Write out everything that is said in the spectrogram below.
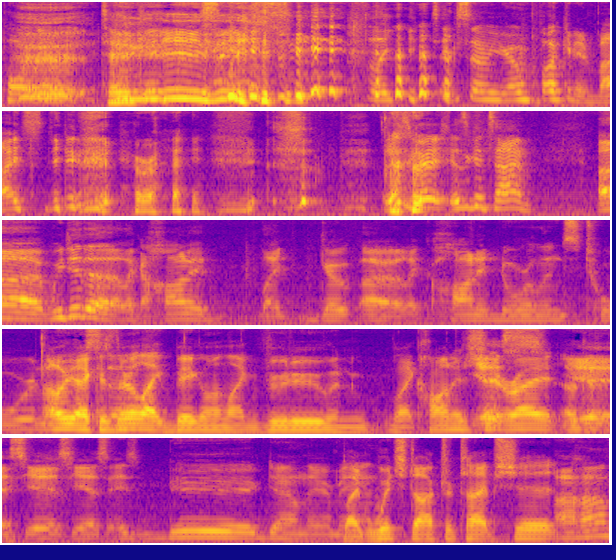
pointing. Take it easy. It's like you take some of your own fucking advice, dude. right. It was great. It was a good time. Uh, we did a like a haunted like go uh like haunted New Orleans tour. And Oh yeah, because they're like big on like voodoo and like haunted shit, right? Okay. Yes, yes, yes. It's big down there, man. Like witch doctor type shit. Uh huh.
